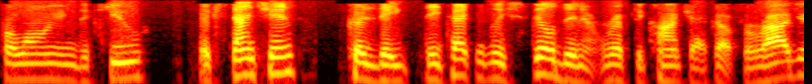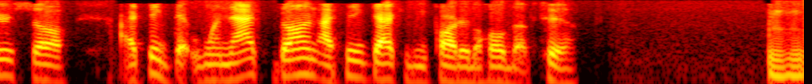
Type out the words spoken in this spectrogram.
prolonging the Q extension because they they technically still didn't rip the contract up for Rodgers. So I think that when that's done, I think that could be part of the hold up too. Mm-hmm.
